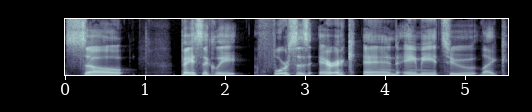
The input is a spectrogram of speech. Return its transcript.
So basically, forces Eric and Amy to like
